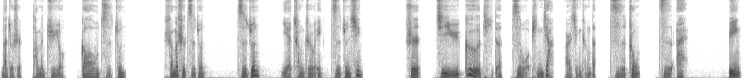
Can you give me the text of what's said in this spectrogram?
那就是他们具有高自尊。什么是自尊？自尊也称之为自尊心，是基于个体的自我评价而形成的自重、自爱，并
